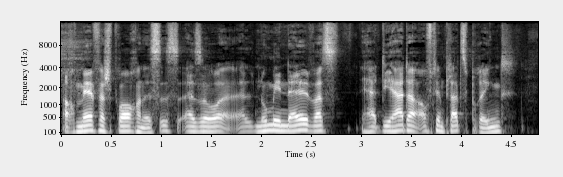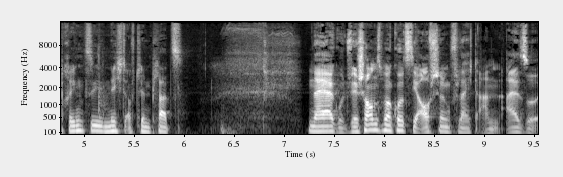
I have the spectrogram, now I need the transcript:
Auch mehr versprochen. Es ist also äh, nominell, was die Hertha auf den Platz bringt, bringt sie nicht auf den Platz. Naja, gut, wir schauen uns mal kurz die Aufstellung vielleicht an. Also,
